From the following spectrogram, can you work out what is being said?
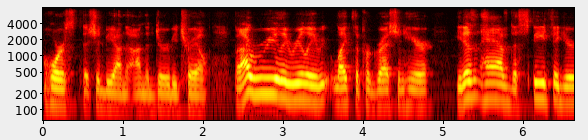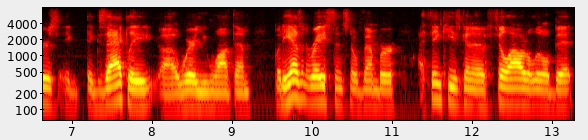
horse that should be on the on the Derby Trail. But I really, really like the progression here. He doesn't have the speed figures exactly uh, where you want them, but he hasn't raced since November. I think he's going to fill out a little bit.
